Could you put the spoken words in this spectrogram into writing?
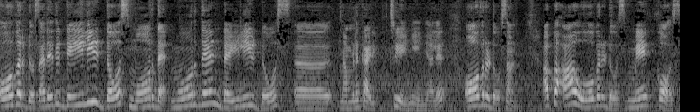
ഓവർ ഡോസ് അതായത് daily dose more than more than daily dose നമ്മൾ കഴിച്ചു കഴിഞ്ഞു കഴിഞ്ഞാൽ ഓവർ ഡോസ് ആണ്. അപ്പൊ ആ overdose may cause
